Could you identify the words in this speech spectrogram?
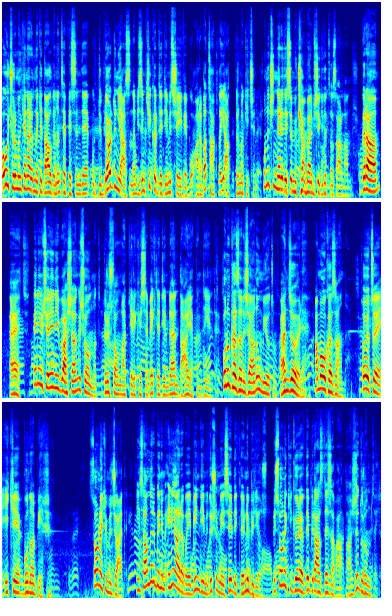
O uçurumun kenarındaki dalganın tepesinde bu dublör dünyasında bizim kicker dediğimiz şey ve bu araba taklayı attırmak için. Bunun için neredeyse mükemmel bir şekilde tasarlanmış. Graham, evet. Benim için en iyi başlangıç olmadı. Dürüst olmak gerekirse beklediğimden daha yakın değildi. Bunun kazanacağını umuyordum. Bence öyle. Ama o kazandı. Toyota'ya 2, buna 1. Sonraki mücadele. İnsanları benim en iyi arabaya bindiğimi düşünmeyi sevdiklerini biliyorsun. Bir sonraki görevde biraz dezavantajlı durumdayım.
